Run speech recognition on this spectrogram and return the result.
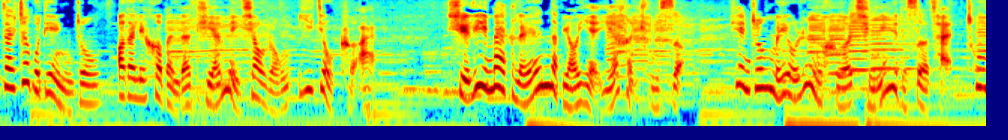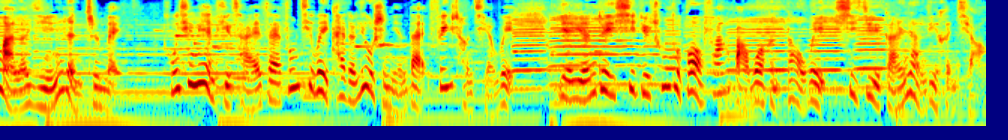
在这部电影中，奥黛丽·赫本的甜美笑容依旧可爱，雪莉·麦克雷恩的表演也很出色。片中没有任何情欲的色彩，充满了隐忍之美。同性恋题材在风气未开的六十年代非常前卫，演员对戏剧冲突爆发把握很到位，戏剧感染力很强。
